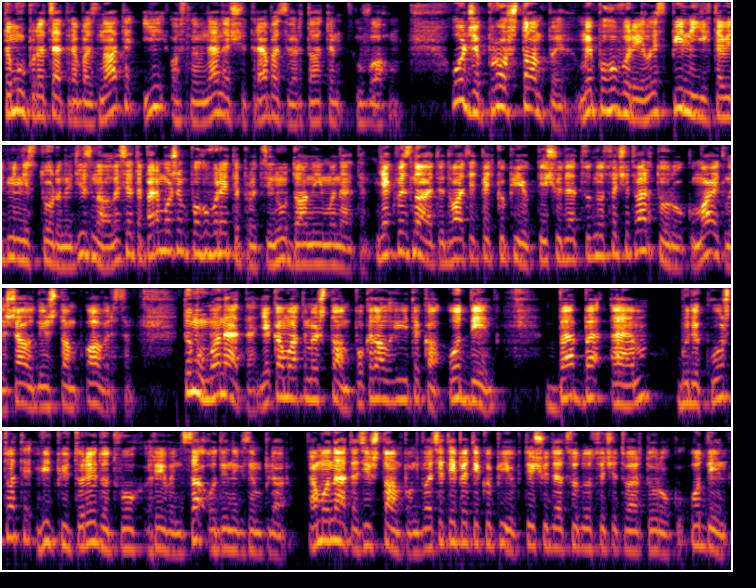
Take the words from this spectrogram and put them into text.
Тому про це треба знати і основне, на що треба звертати увагу. Отже, про штампи ми поговорили, спільні їх та відмінні сторони дізналися. Тепер можемо поговорити про ціну даної монети. Як ви знаєте, 25 копійок 1994 року мають лише один штамп аверса. Тому монета, яка матиме штамп по каталогу ІТК 1 ББМ буде коштувати від 1,5 до 2 гривень за один екземпляр. А монета зі штампом 25 копійок 1994 року 1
